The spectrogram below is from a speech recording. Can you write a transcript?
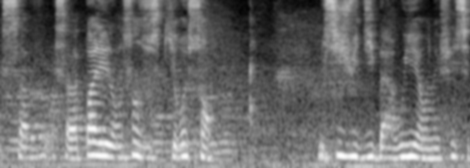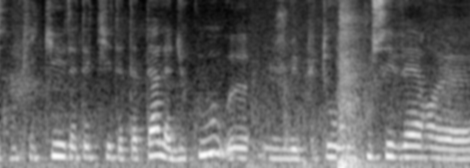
ça ne va pas aller dans le sens de ce qu'il ressent. Mais si je lui dis, bah oui, en effet, c'est compliqué, tatati, tatata, là, du coup, euh, je vais plutôt le pousser vers, euh,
